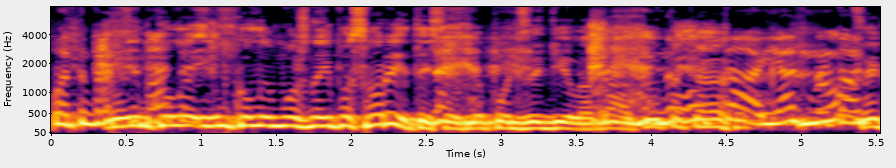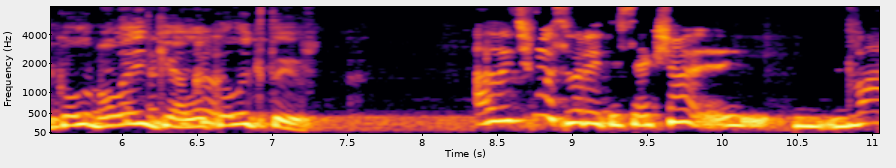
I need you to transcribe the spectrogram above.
От Ну, інколи, інколи можна і посваритися для пользи діла. Да, тут Ну така, так, як Ну, так? це коли маленький, але колектив. Але чому сваритися? Якщо два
